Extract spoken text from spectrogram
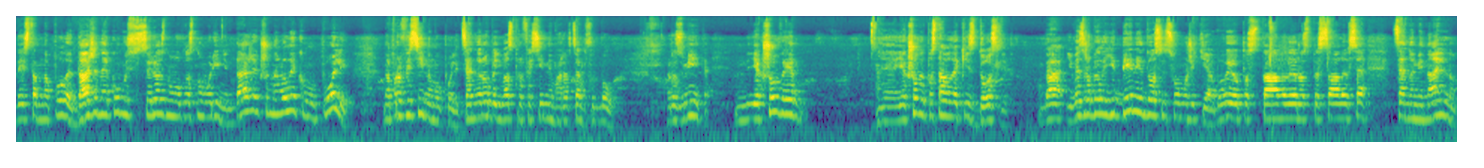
десь там на поле, навіть на якомусь серйозному обласному рівні, навіть якщо на великому полі, на професійному полі, це не робить вас професійним гравцем футболу. Розумієте? Якщо ви, е, якщо ви поставили якийсь дослід, да, і ви зробили єдиний досвід в своєму житті, або ви його поставили, розписали, все, це номінально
